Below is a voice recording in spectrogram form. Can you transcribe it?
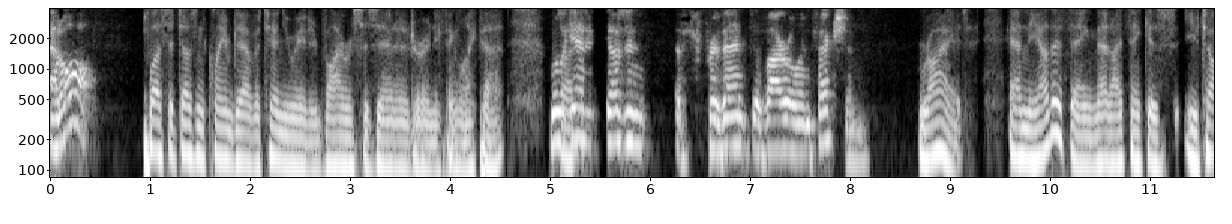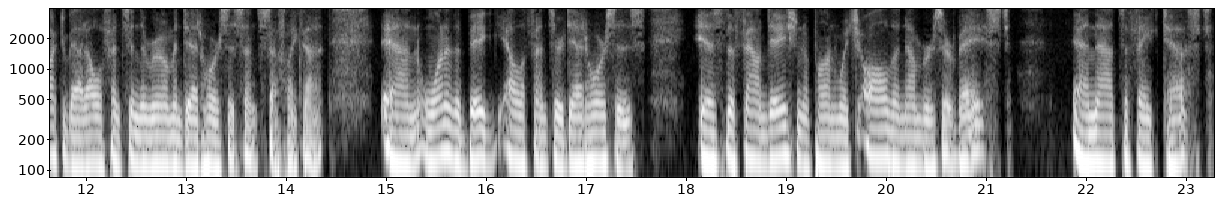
at all. Plus, it doesn't claim to have attenuated viruses in it or anything like that. Well, Right. again, it doesn't prevent a viral infection. Right. And the other thing that I think is you talked about elephants in the room and dead horses and stuff like that. And one of the big elephants or dead horses is the foundation upon which all the numbers are based. And that's a fake test.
